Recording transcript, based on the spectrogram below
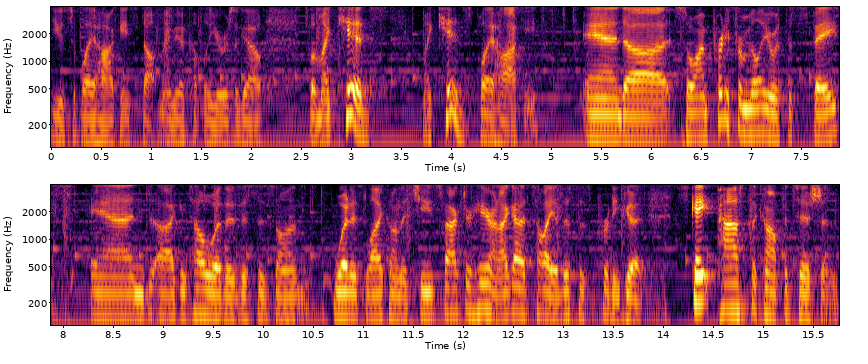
Used to play hockey. Stopped maybe a couple years ago. But my kids, my kids play hockey. And uh, so I'm pretty familiar with the space and uh, I can tell whether this is on what it's like on the cheese factor here. And I gotta tell you, this is pretty good. Skate past the competition.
